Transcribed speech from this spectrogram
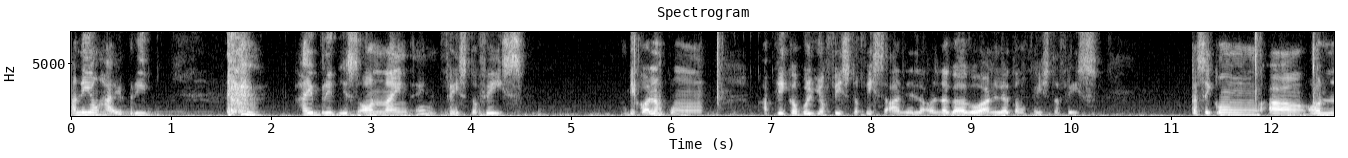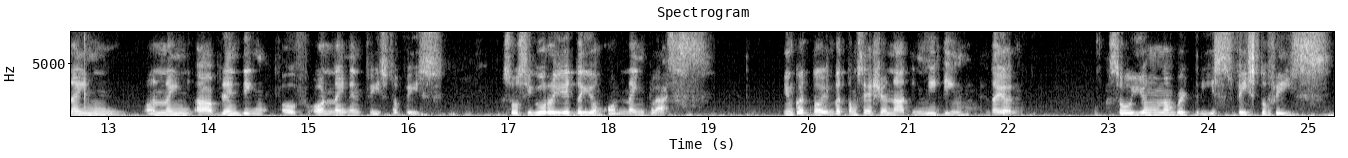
Ano yung hybrid? hybrid is online and face to face hindi ko alam kung applicable yung face-to-face sa kanila o nagagawa nila tong face-to-face. Kasi kung uh, online online uh, blending of online and face-to-face. So siguro ito yung online class. Yung ganito, yung gatong session natin, meeting. Ito yun. So yung number 3 is face-to-face.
